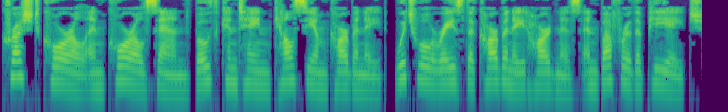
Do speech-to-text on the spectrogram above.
Crushed coral and coral sand both contain calcium carbonate, which will raise the carbonate hardness and buffer the pH.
